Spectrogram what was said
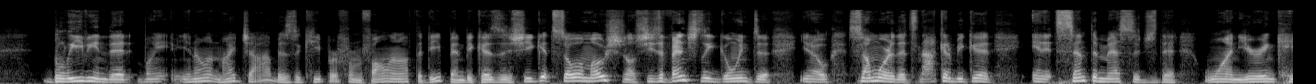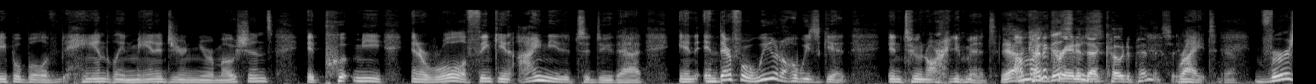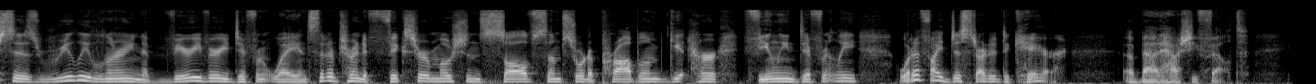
believing that you know what, my job is to keep her from falling off the deep end because as she gets so emotional she's eventually going to you know somewhere that's not going to be good and it sent the message that one you're incapable of handling managing your emotions. It put me in a role of thinking i needed to do that and and therefore we would always get into an argument. Yeah kind like, of created was, that codependency. Right. Yeah. versus really learning a very very different way. Instead of trying to fix her emotions solve some sort of problem get her feeling differently what if i just started to care about how she felt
